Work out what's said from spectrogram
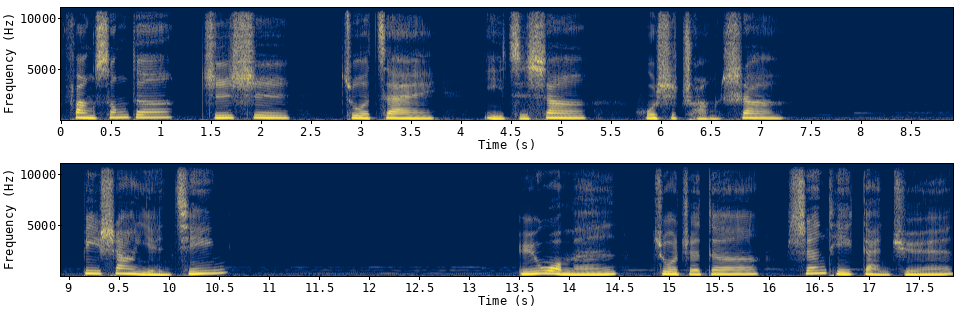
放松的姿势。坐在椅子上或是床上，闭上眼睛，与我们坐着的身体感觉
